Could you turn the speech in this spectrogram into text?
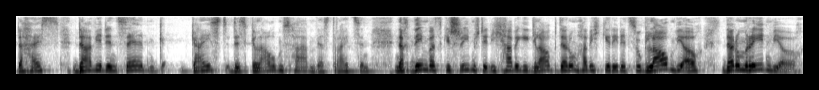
Da heißt da wir denselben Geist des Glaubens haben, Vers 13, nach dem, was geschrieben steht, ich habe geglaubt, darum habe ich geredet, so glauben wir auch, darum reden wir auch.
